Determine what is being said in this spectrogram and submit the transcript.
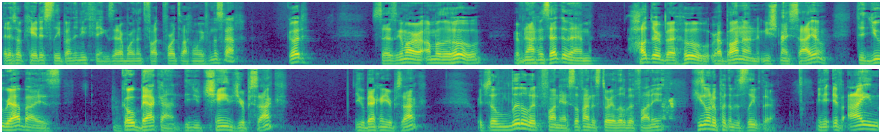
that it's okay to sleep underneath things that are more than four tvachim away from the schach. Good. Says Gemara, Amaluhu, Rav Nachman said to them, Hadar Bahu Rabbanon Mishmaisayu, did you rabbis go back on, did you change your psak? You go back on your psak? Which is a little bit funny. I still find the story a little bit funny. He's the one who put them to sleep there. I mean, if I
